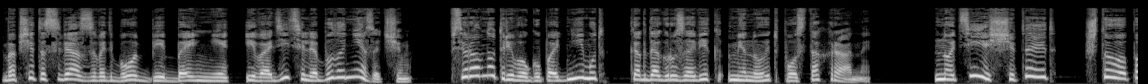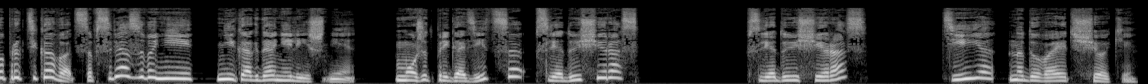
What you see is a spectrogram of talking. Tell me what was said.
Вообще-то связывать Бобби, Бенни и водителя было незачем. Все равно тревогу поднимут, когда грузовик минует пост охраны. Но Тия считает, что попрактиковаться в связывании никогда не лишнее. Может пригодиться в следующий раз. В следующий раз Тия надувает щеки.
